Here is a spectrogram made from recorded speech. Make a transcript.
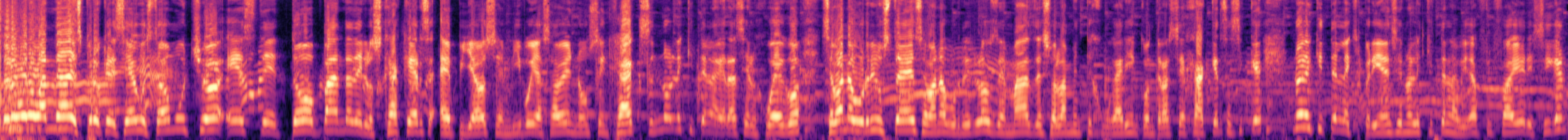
Pero bueno, banda, espero que les haya gustado mucho este top banda de los hackers eh, pillados en vivo. Ya saben, no usen hacks, no le quiten la gracia al juego. Se van a aburrir ustedes, se van a aburrir los demás de solamente jugar y encontrarse hackers. Así que no le quiten la experiencia, no le quiten la vida a Free Fire y sigan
